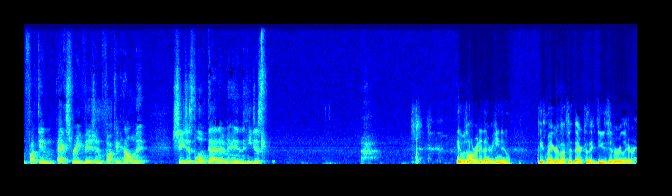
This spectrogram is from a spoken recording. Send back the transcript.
fucking X-ray vision fucking helmet. She just looked at him and he just It was already there. He knew. Peacemaker left it there because they'd used it earlier.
